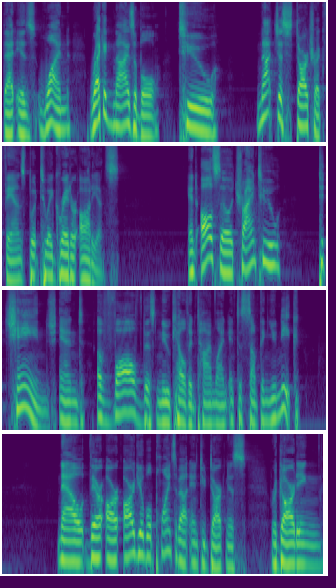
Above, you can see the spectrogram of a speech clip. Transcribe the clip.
that is one recognizable to not just Star Trek fans but to a greater audience. And also trying to to change and evolve this new Kelvin timeline into something unique. Now, there are arguable points about Into Darkness regarding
